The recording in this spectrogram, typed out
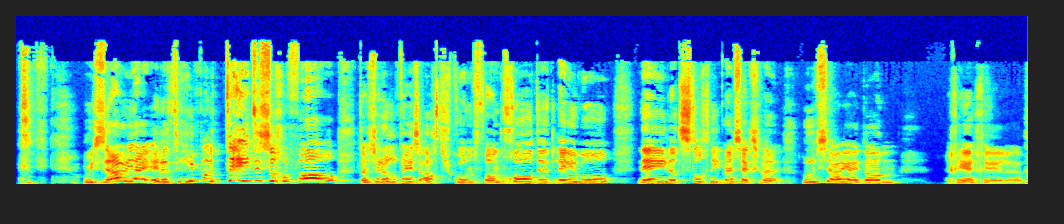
hoe zou jij in het hypothetische geval dat je er opeens achter komt van: goh, dit label, nee, dat is toch niet mijn seksuele. Hoe zou jij dan reageren?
